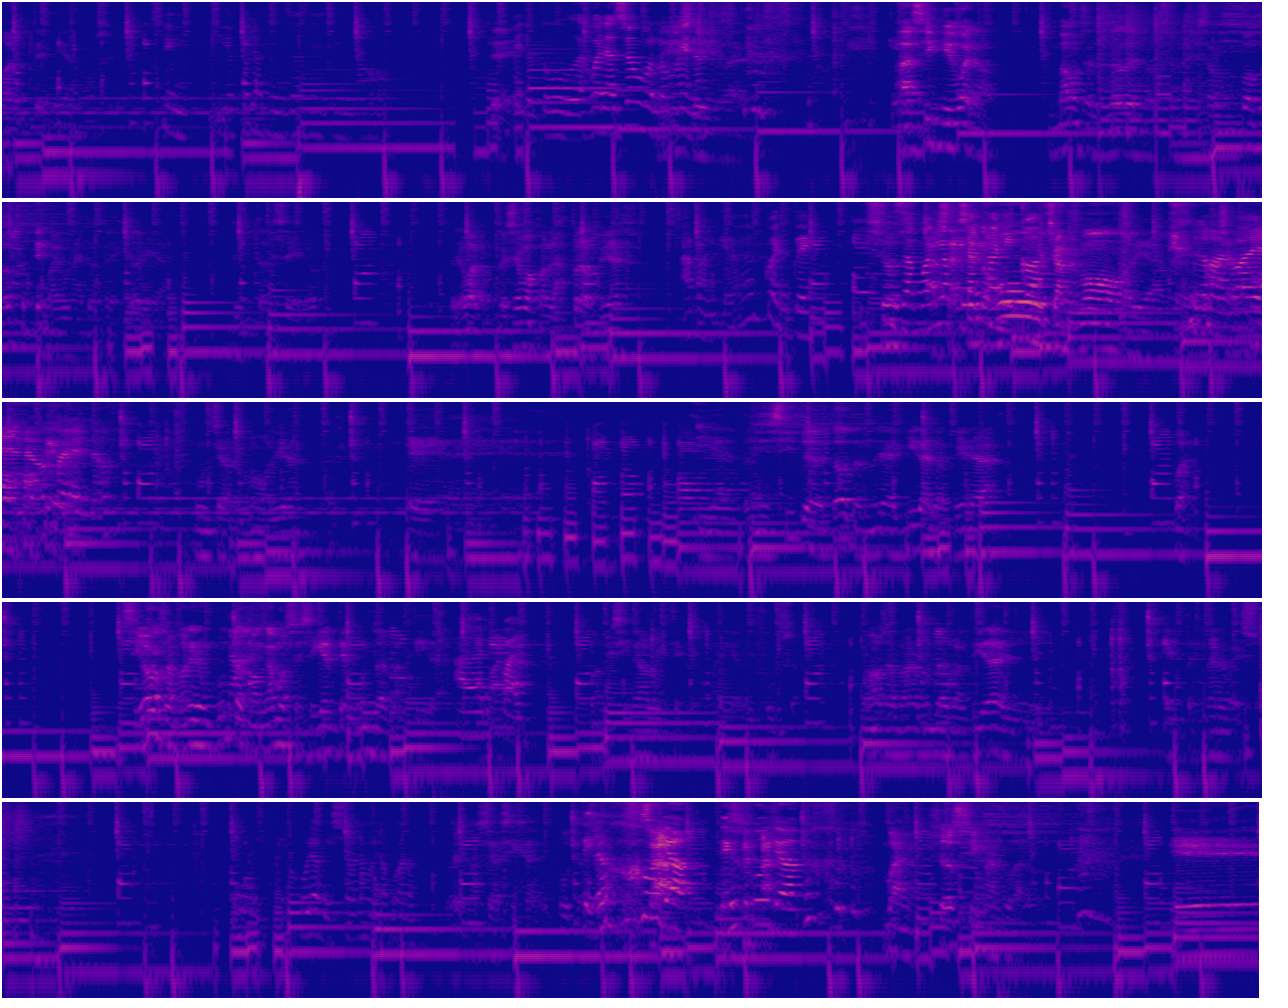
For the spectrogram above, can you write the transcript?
tan fuertes, digamos. Sí. Y después las pensás y decís, no. Sí. Pelotuda. Bueno, yo por lo Sí, menos. sí, bueno. Así que bueno, vamos a tratar de personalizarlo un poco. Yo tengo alguna que otra historia de un tercero. Pero bueno, empecemos con las propias. Arranque, a ver, cuente. Y Sus amoríos o sea, haciendo platónicos. mucha memoria. mucha bueno, memoria, bueno. Mucha memoria. Poner un punto, No. pongamos el siguiente punto de partida. A ver, ¿cuál? Porque si no, viste, como medio difuso. Vamos a poner punto de partida el, el primer beso. Uy, te juro que yo no me lo acuerdo. Bueno, no seas hija de puta. Te lo juro, sabes. te juro. Bueno, yo sí me acuerdo. Eh,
